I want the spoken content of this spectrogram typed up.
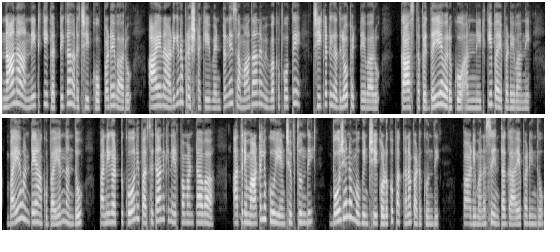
నాన్న అన్నిటికీ గట్టిగా అరిచి కోప్పడేవారు. ఆయన అడిగిన ప్రశ్నకి వెంటనే సమాధానం ఇవ్వకపోతే చీకటి గదిలో పెట్టేవారు. కాస్త పెద్దయ్యే వరకు అన్నిటికీ భయపడేవాణ్ణి. భయం అంటే నాకు భయం నందు. పనిగట్టుకోని పసిదానికి నేర్పమంటావా? అతని మాటలకు ఏం చెబుతుంది? భోజనం ముగించి కొడుకు పక్కన పడుకుంది. వాడి మనసు ఎంత గాయపడిందో.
